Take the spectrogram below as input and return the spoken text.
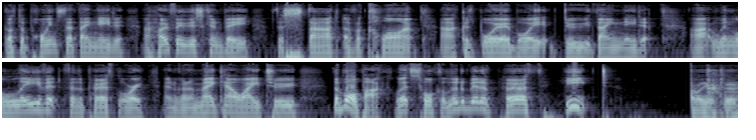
got the points that they needed, and hopefully this can be the start of a climb because uh, boy oh boy do they need it. Uh, we're going to leave it for the Perth Glory and we're going to make our way to the ballpark. Let's talk a little bit of Perth Heat. Earlier to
